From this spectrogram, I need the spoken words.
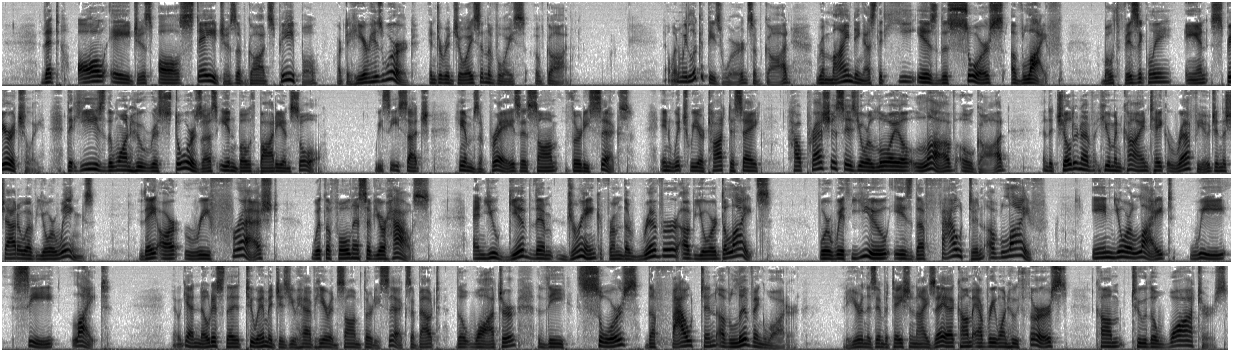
That all ages, all stages of God's people are to hear his word and to rejoice in the voice of God. Now, when we look at these words of God, reminding us that he is the source of life, both physically and spiritually, that he's the one who restores us in both body and soul we see such hymns of praise as Psalm 36, in which we are taught to say, How precious is your loyal love, O God! And the children of humankind take refuge in the shadow of your wings. They are refreshed with the fullness of your house, and you give them drink from the river of your delights. For with you is the fountain of life. In your light we see light. Now, again, notice the two images you have here in Psalm 36 about the water, the source, the fountain of living water. Here in this invitation in Isaiah, come everyone who thirsts, come to the waters.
